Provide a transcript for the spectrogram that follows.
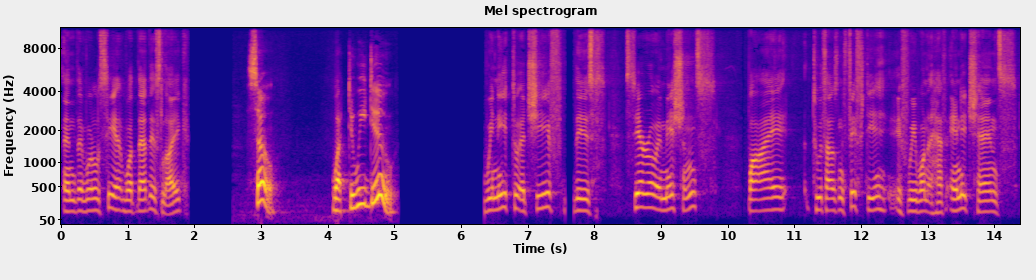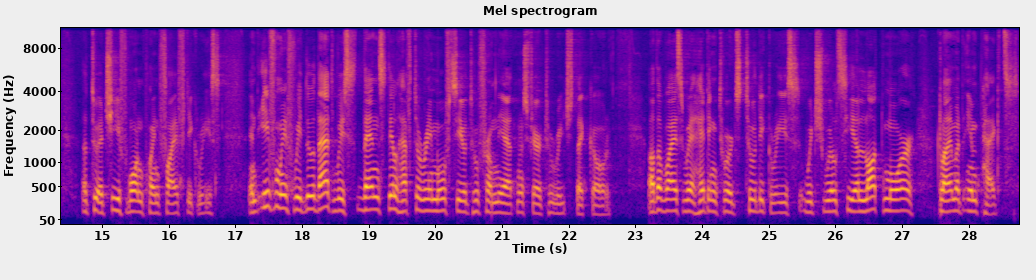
and we'll see what that is like. So, what do we do? We need to achieve these zero emissions by 2050 if we want to have any chance to achieve 1.5 degrees. And even if we do that, we then still have to remove CO2 from the atmosphere to reach that goal. Otherwise, we're heading towards 2 degrees, which will see a lot more climate impacts.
